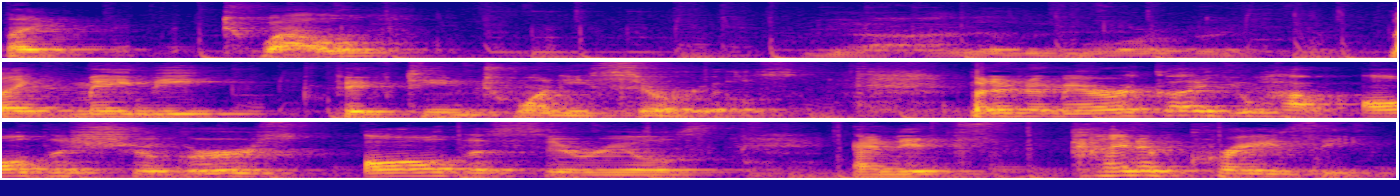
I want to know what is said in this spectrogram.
Like 12? Like maybe 15, 20 cereals. But in America, you have all the sugars, all the cereals, and it's kind of crazy.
